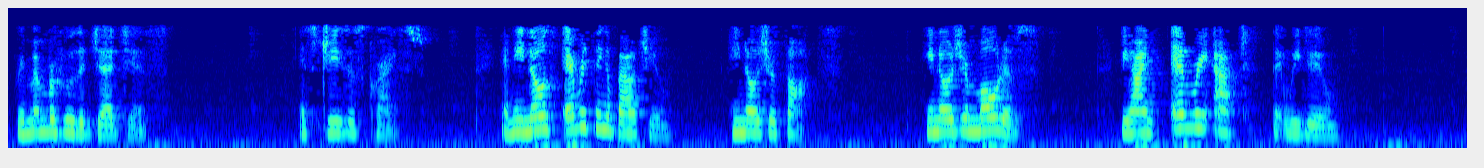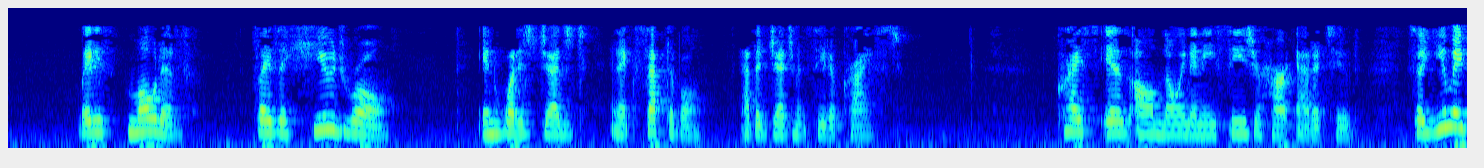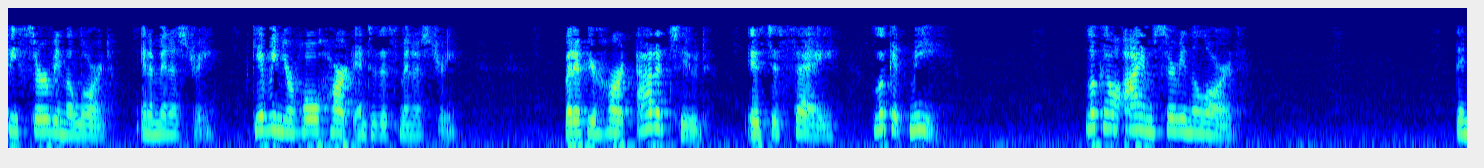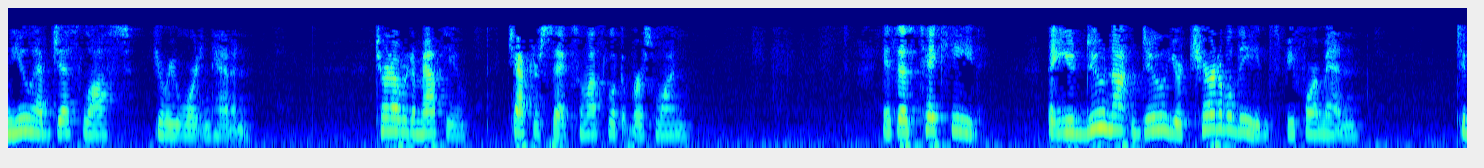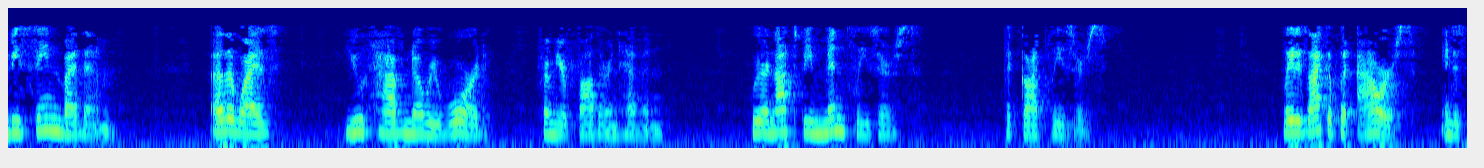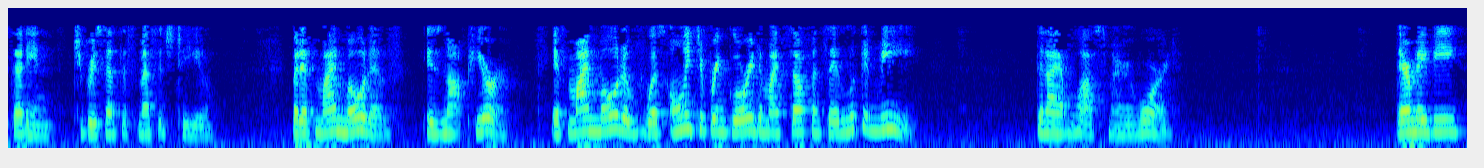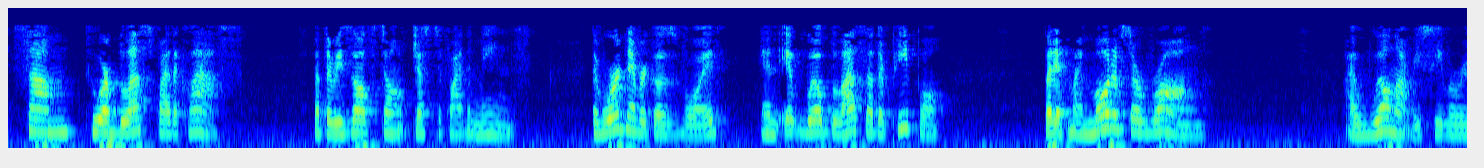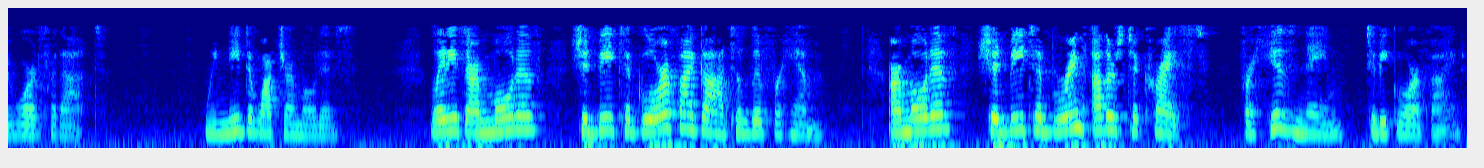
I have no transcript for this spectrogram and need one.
Remember who the judge is. It's Jesus Christ. And he knows everything about you. He knows your thoughts. He knows your motives behind every act that we do. Ladies, motive plays a huge role in what is judged and acceptable at the judgment seat of Christ. Christ is all knowing and he sees your heart attitude. So you may be serving the Lord in a ministry, giving your whole heart into this ministry. But if your heart attitude is to say, look at me. Look how I am serving the Lord. Then you have just lost your reward in heaven. Turn over to Matthew chapter 6 and let's look at verse 1. It says, Take heed that you do not do your charitable deeds before men to be seen by them. Otherwise, you have no reward from your Father in heaven. We are not to be men pleasers, but God pleasers. Ladies, I could put hours into studying to present this message to you. But if my motive is not pure, if my motive was only to bring glory to myself and say, look at me, then I have lost my reward. There may be some who are blessed by the class, but the results don't justify the means. The word never goes void, and it will bless other people. But if my motives are wrong, I will not receive a reward for that. We need to watch our motives. Ladies, our motive should be to glorify God, to live for Him. Our motive should be to bring others to Christ, for His name to be glorified.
